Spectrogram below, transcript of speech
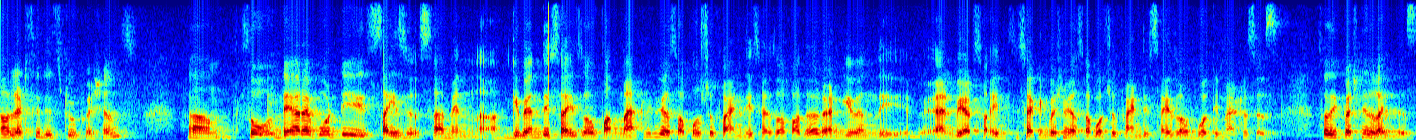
now let's see these two questions. Um, so they are about the sizes. I mean uh, given the size of one matrix we are supposed to find the size of other and given the and we are in the second question we are supposed to find the size of both the matrices. So the question is like this.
